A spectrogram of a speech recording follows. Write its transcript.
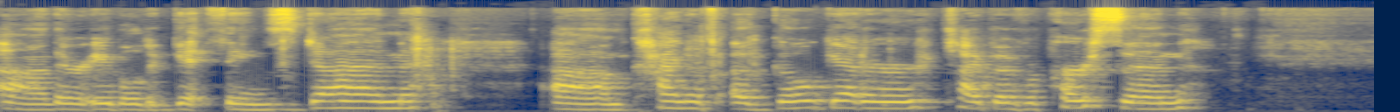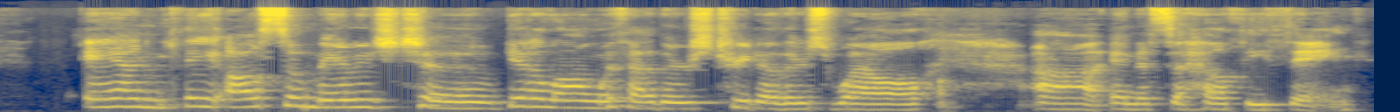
uh, they're able to get things done um, kind of a go getter type of a person. And they also manage to get along with others, treat others well, uh, and it's a healthy thing.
